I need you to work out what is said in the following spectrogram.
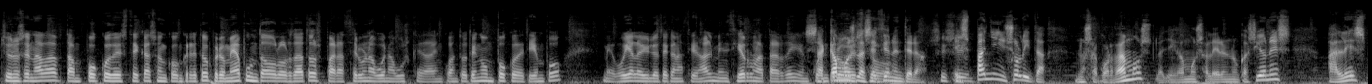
Yo no sé nada tampoco de este caso en concreto, pero me he apuntado los datos para hacer una buena búsqueda. En cuanto tenga un poco de tiempo, me voy a la Biblioteca Nacional, me encierro una tarde y encuentro Sacamos la sección entera. Sí, sí. España insólita. Nos acordamos, la llegamos a leer en ocasiones. Ales,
